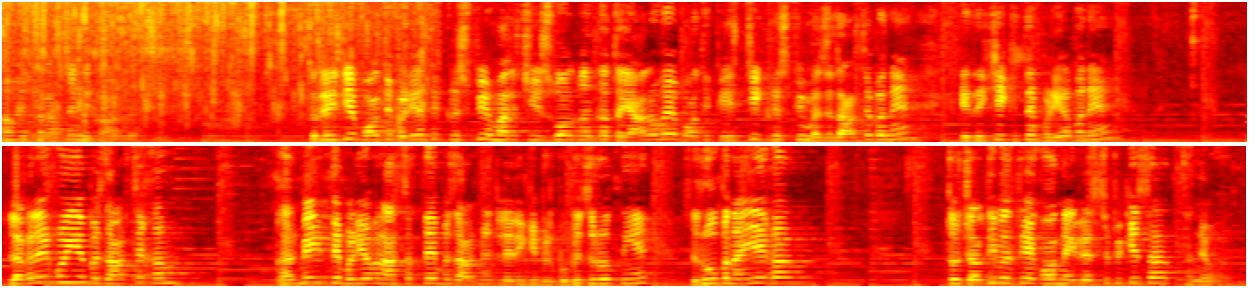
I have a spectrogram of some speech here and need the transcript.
हम इस तरह से निकाल लेते हैं तो लीजिए, बहुत ही बढ़िया से क्रिस्पी हमारे चीज़ बॉल बनकर तैयार हो गए। बहुत ही टेस्टी क्रिस्पी मज़ेदार से बने। ये देखिए कितने बढ़िया बने। लग रहे हैं कोई ये बाज़ार से कम? घर में इतने बढ़िया बना सकते हैं, बाज़ार में लेने की बिल्कुल भी ज़रूरत नहीं है। ज़रूर बनाइएगा। तो जल्दी मिलते हैं एक और नई रेसिपी के साथ। धन्यवाद।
